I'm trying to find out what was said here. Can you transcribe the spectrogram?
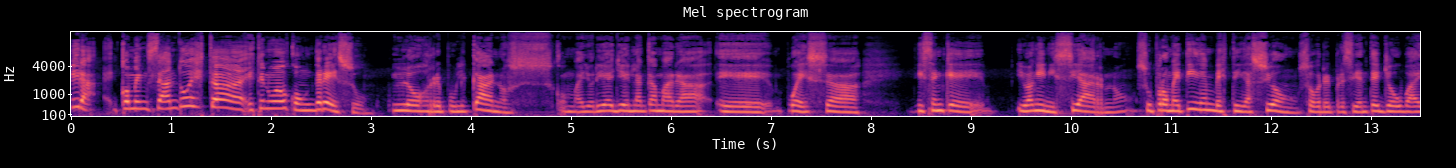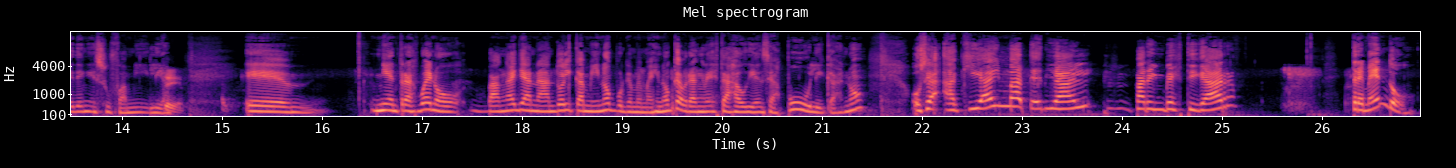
Mira, comenzando esta, este nuevo Congreso, los republicanos, con mayoría allí en la Cámara, eh, pues ah, dicen que iban a iniciar ¿no? su prometida investigación sobre el presidente Joe Biden y su familia. Eh, mientras, bueno, van allanando el camino, porque me imagino que habrán estas audiencias públicas, ¿no? O sea, aquí hay material para investigar tremendo,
